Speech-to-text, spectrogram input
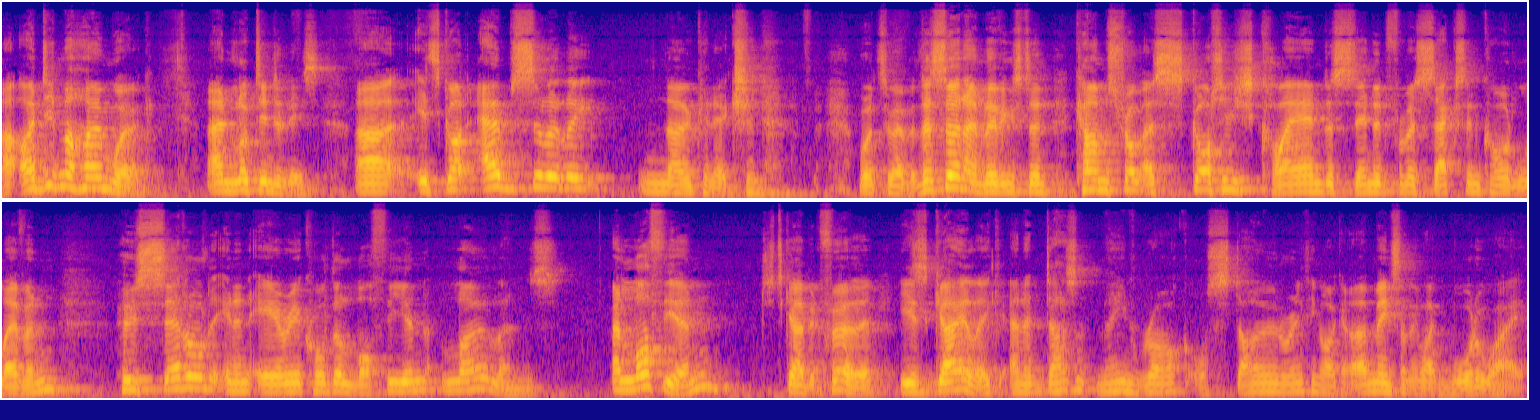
uh, I did my homework and looked into this. Uh, it's got absolutely no connection whatsoever. The surname Livingstone comes from a Scottish clan descended from a Saxon called Leven, who settled in an area called the Lothian Lowlands. And Lothian just to go a bit further, is Gaelic and it doesn't mean rock or stone or anything like that. It means something like waterway.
